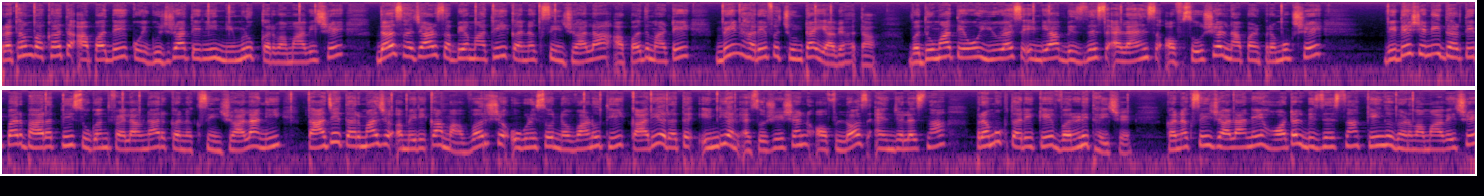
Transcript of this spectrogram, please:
પ્રથમ વખત આ પદે કોઈ ગુજરાતીની નિમણૂક કરવામાં આવી છે. દસ હજાર સભ્યમાંથી કનકસિંહ ઝાલા આ પદ માટે બિનહરીફ ચૂંટાઈ આવ્યા હતા. વધુમાં તેઓ US India business alliance of સોશિયલના પણ પ્રમુખ છે. વિદેશીની ધરતી પર ભારતની સુગંધ ફેલાવનાર કનકસિંહ ઝાલાની તાજેતરમાં જ અમેરિકામાં વર્ષ ઓગણીસો નવ્વાણુંથી કાર્યરત ઇન્ડિયન એસોસિએશન ઓફ લોસ એન્જલસના પ્રમુખ તરીકે વરણી થઈ છે. કનકસિંહ ઝાલાને હોટલ બિઝનેસના કિંગ ગણવામાં આવે છે.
